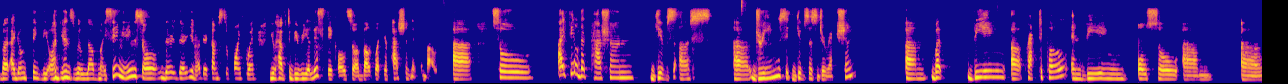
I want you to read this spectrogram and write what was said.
but I don't think the audience will love my singing. So there, there, you know, there comes to a point when you have to be realistic also about what you're passionate about. Uh, so I feel that passion gives us uh, dreams. It gives us direction. Um, but being uh, practical and being also um, uh,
